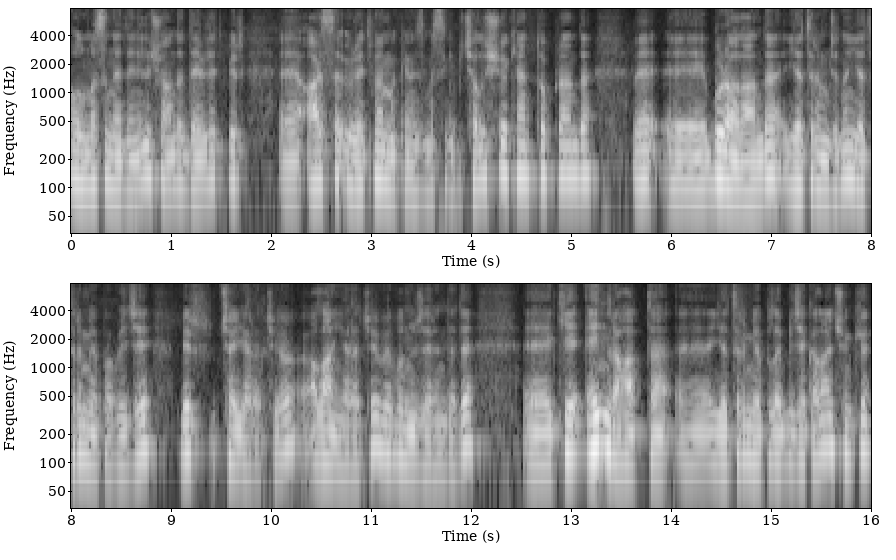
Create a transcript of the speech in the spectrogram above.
olması nedeniyle şu anda devlet bir e, arsa üretme mekanizması gibi çalışıyor kent toprağında ve e, bu alanda yatırımcının yatırım yapabileceği bir şey yaratıyor, alan yaratıyor ve bunun üzerinde de e, ki en rahatta e, yatırım yapılabilecek alan çünkü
